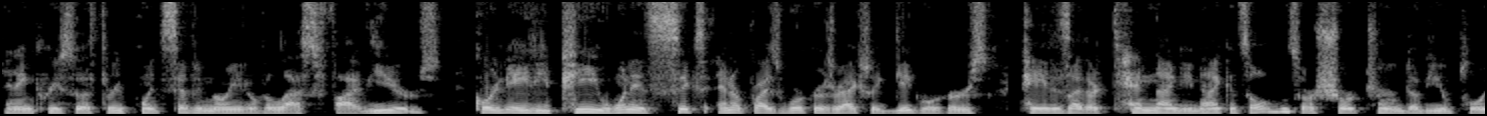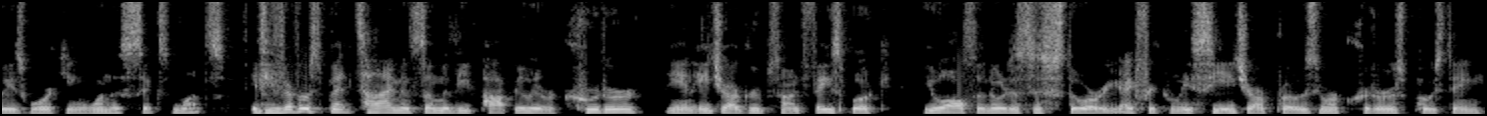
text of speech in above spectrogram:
an increase of 3.7 million over the last five years. According to ADP, one in six enterprise workers are actually gig workers, paid as either 1099 consultants or short term W employees working one to six months. If you've ever spent time in some of the popular recruiter and HR groups on Facebook, You'll also notice this story. I frequently see HR pros and recruiters posting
